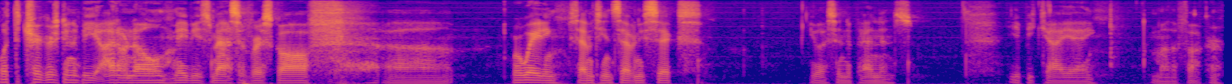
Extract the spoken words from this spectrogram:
What the trigger is going to be, I don't know. Maybe it's massive risk off. Uh, we're waiting. 1776. U.S. independence. Yippee-ki-yay. motherfucker.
